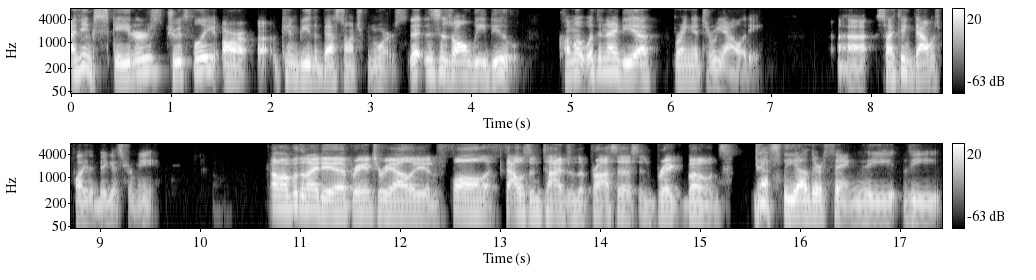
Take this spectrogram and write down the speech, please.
I think skaters truthfully are uh, can be the best entrepreneurs. This is all we do. Come up with an idea bring it to reality uh, so I think that was probably the biggest for me. Come up with an idea, bring it to reality, and fall a thousand times in the process and break bones. That's the other thing. The the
